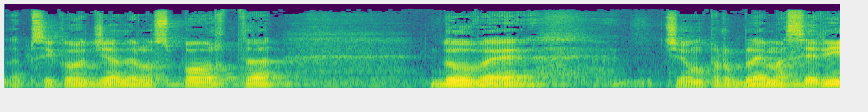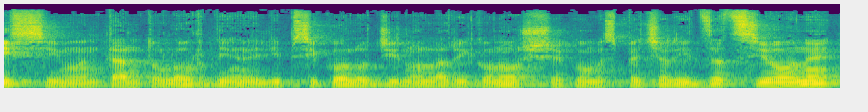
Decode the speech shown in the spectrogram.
La psicologia dello sport, dove c'è un problema serissimo, intanto l'ordine degli psicologi non la riconosce come specializzazione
